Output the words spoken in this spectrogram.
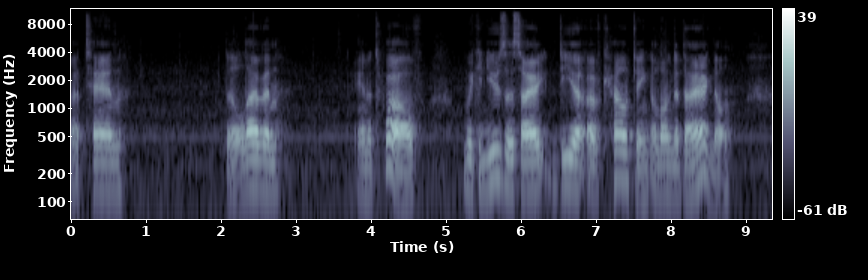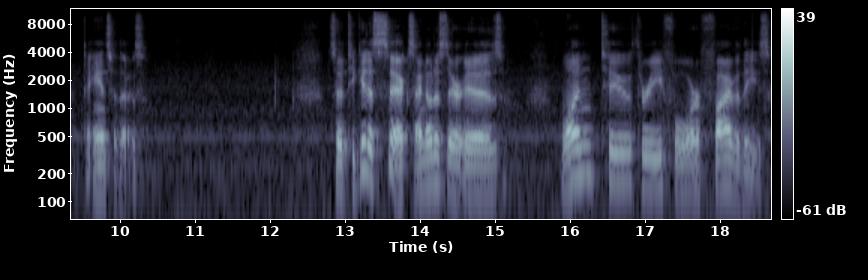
a 10, the 11, and a 12? we can use this idea of counting along the diagonal to answer those. So to get a 6, I notice there is one, two, three, four, five of these.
